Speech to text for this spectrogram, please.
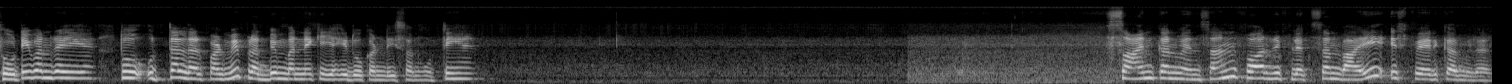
छोटी बन रही है तो उत्तल दर्पण में प्रतिबिंब बनने की यही दो कंडीशन होती हैं। Sign convention for reflection by spherical mirror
